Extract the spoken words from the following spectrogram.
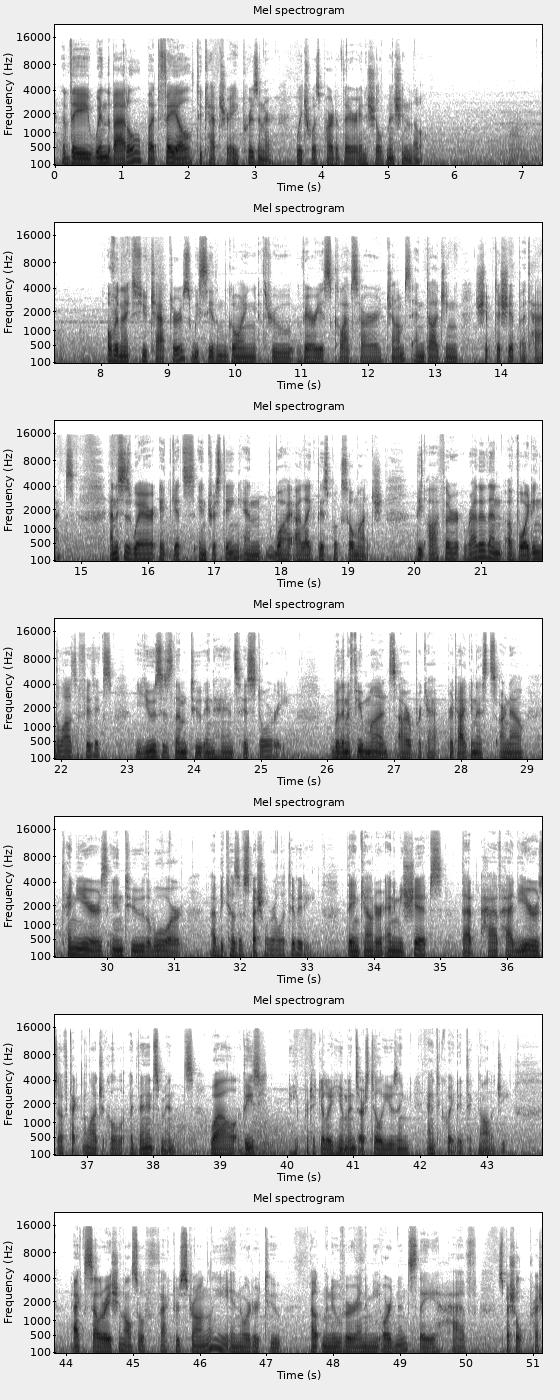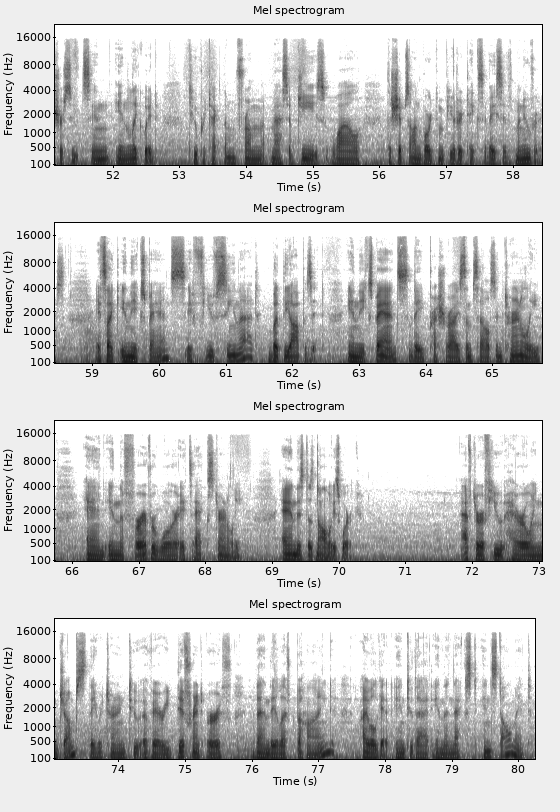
They win the battle, but fail to capture a prisoner, which was part of their initial mission, though. Over the next few chapters, we see them going through various collapsar jumps and dodging ship to ship attacks. And this is where it gets interesting and why I like this book so much. The author, rather than avoiding the laws of physics, uses them to enhance his story. Within a few months, our protagonists are now 10 years into the war uh, because of special relativity. They encounter enemy ships that have had years of technological advancements, while these particular humans are still using antiquated technology. Acceleration also factors strongly in order to outmaneuver enemy ordnance. They have special pressure suits in, in liquid to protect them from massive G's, while the ship's onboard computer takes evasive maneuvers. It's like in The Expanse, if you've seen that, but the opposite. In The Expanse, they pressurize themselves internally, and in the Forever War, it's externally. And this doesn't always work. After a few harrowing jumps, they return to a very different Earth than they left behind. I will get into that in the next installment.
